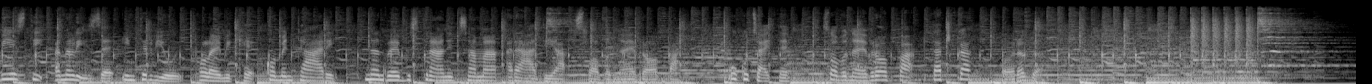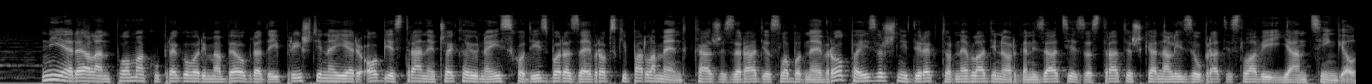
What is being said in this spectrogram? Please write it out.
Vijesti, analize, intervjui, polemike, komentari na web stranicama Radija Slobodna Evropa. Ukucajte slobodnaevropa.org. Nije realan pomak u pregovorima Beograda i Prištine jer obje strane čekaju na ishod izbora za Evropski parlament, kaže za Radio Slobodna Evropa izvršni direktor nevladine organizacije za strateške analize u Bratislavi Jan Cingel.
